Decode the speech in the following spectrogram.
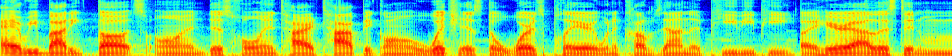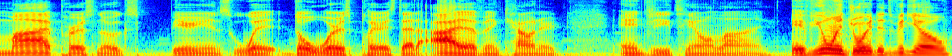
everybody thoughts on this whole entire topic on which is the worst player when it comes down to PvP. Uh, here I listed my personal experience with the worst players that I have encountered in GTA Online. If you enjoyed this video,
